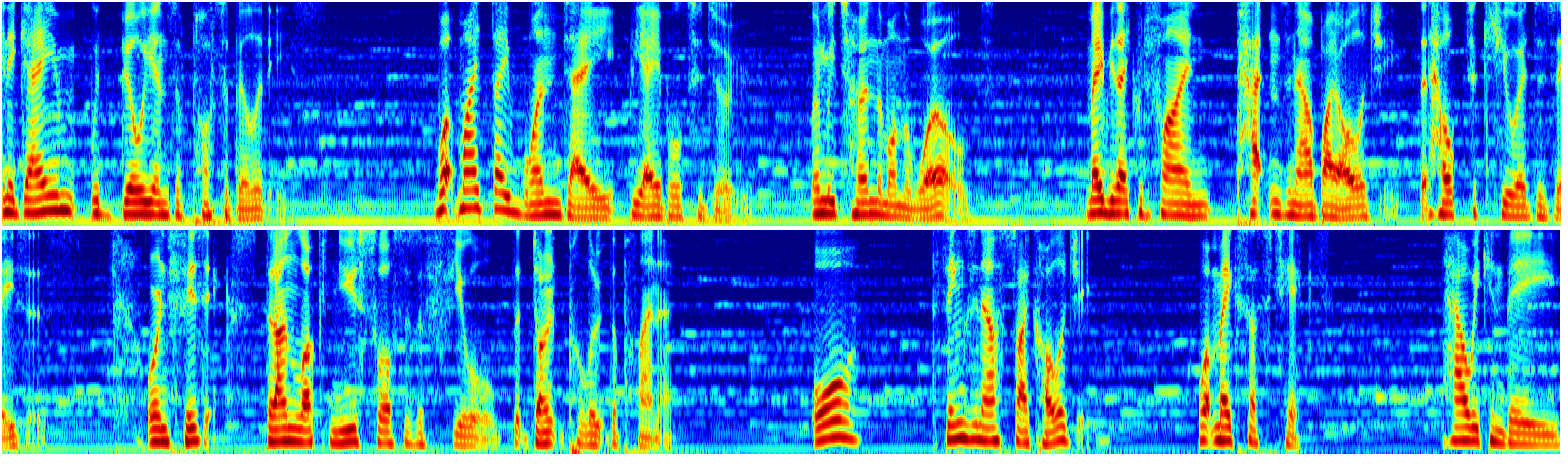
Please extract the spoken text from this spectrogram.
in a game with billions of possibilities, what might they one day be able to do when we turn them on the world? Maybe they could find patterns in our biology that help to cure diseases, or in physics that unlock new sources of fuel that don't pollute the planet or things in our psychology, what makes us tick, how we can be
